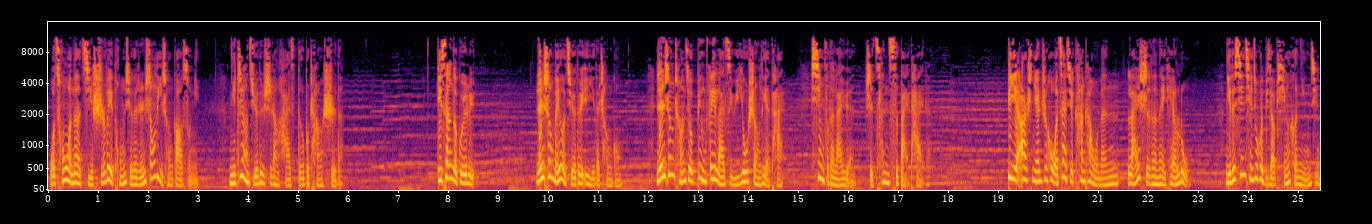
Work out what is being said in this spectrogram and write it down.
我从我那几十位同学的人生历程告诉你，你这样绝对是让孩子得不偿失的。第三个规律。人生没有绝对意义的成功，人生成就并非来自于优胜劣汰，幸福的来源是参差百态的。毕业二十年之后，我再去看看我们来时的那条路，你的心情就会比较平和宁静，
